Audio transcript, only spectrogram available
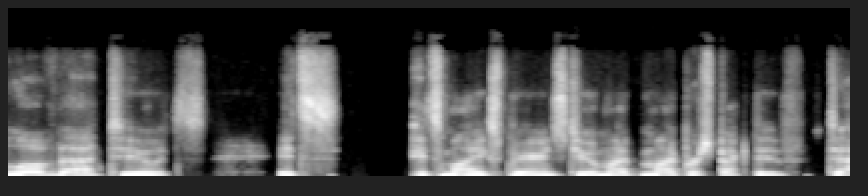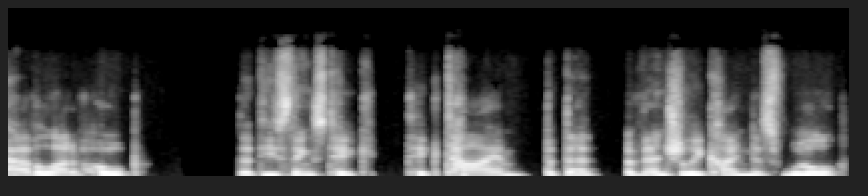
I love that too. It's it's it's my experience too, my my perspective to have a lot of hope that these things take take time, but that eventually kindness will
